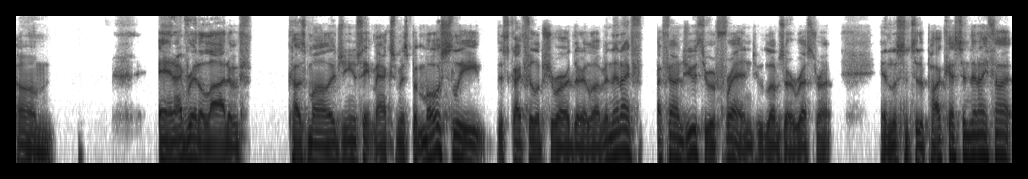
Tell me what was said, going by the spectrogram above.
Um, and I've read a lot of cosmology, you know, St. Maximus, but mostly this guy, Philip Sherrard, that I love. And then I, I found you through a friend who loves our restaurant and listens to the podcast. And then I thought,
